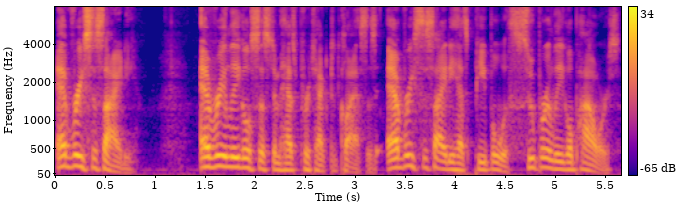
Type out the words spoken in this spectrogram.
Every society, every legal system has protected classes. Every society has people with super legal powers.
